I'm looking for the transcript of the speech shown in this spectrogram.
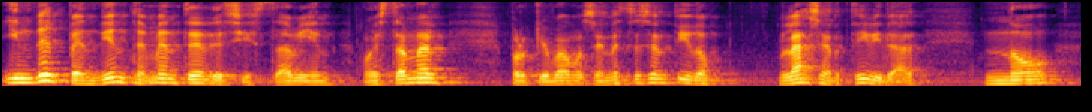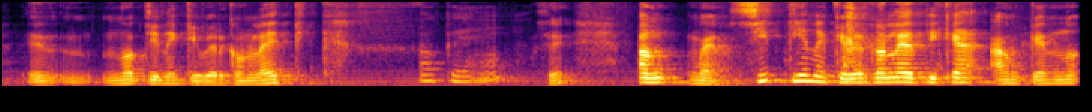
independientemente de si está bien o está mal, porque vamos, en este sentido, la asertividad no, eh, no tiene que ver con la ética. Ok. ¿sí? Aun- bueno, sí tiene que ver con la ética, aunque no,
